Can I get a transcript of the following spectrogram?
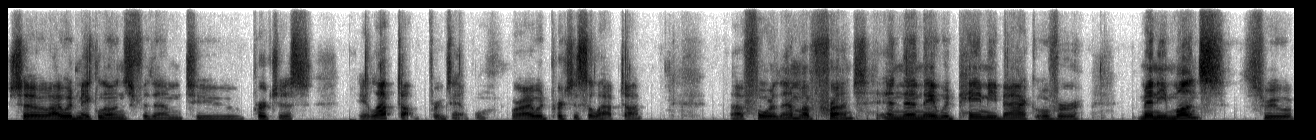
So I would make loans for them to purchase a laptop, for example, where I would purchase a laptop uh, for them up front, and then they would pay me back over many months through a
